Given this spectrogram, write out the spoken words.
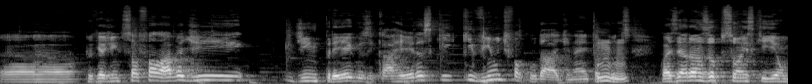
ah, porque a gente só falava de, de empregos e carreiras que, que vinham de faculdade, né? Então, Uhum. putz, quais eram as opções que iam,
